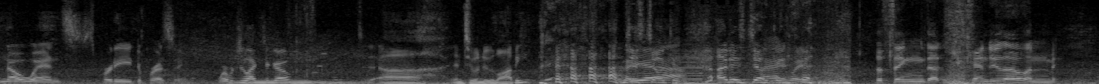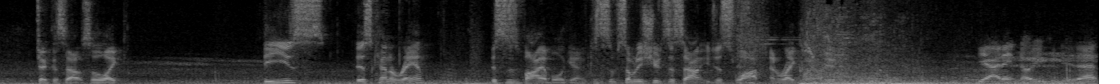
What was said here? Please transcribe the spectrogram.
no wins. It's pretty depressing. Where would you like to go? Uh, into a new lobby? I'm just Yeah. joking. I'm just joking. Exactly. The thing that you can do though, and check this out. So like these, this kind of ramp, this is viable again. Because if somebody shoots this out, you just swap and right click, dude. Yeah, I didn't know you could do that.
